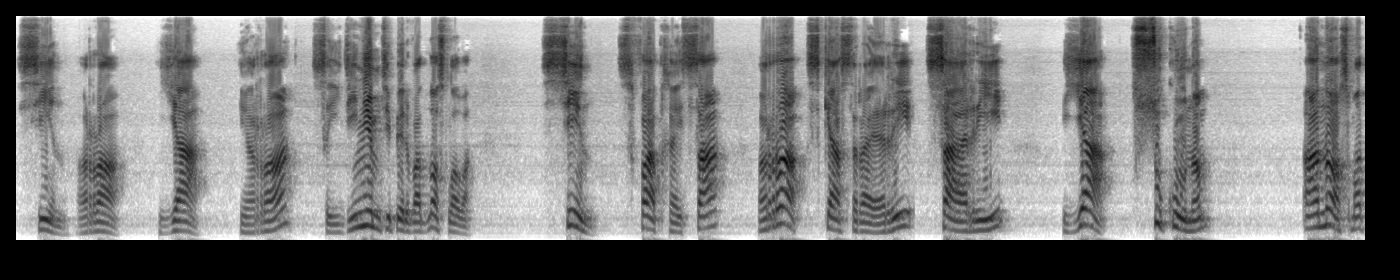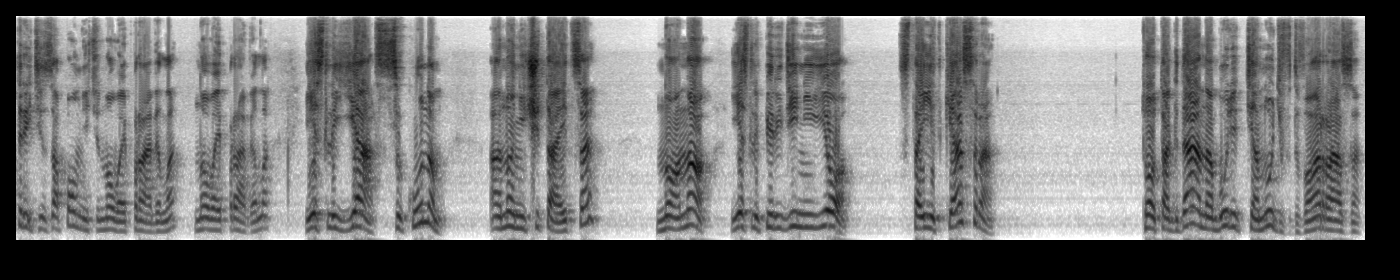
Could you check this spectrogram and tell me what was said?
Син, Ра, Я и Ра соединим теперь в одно слово. Син с фатхой Са, Ра с кясрой Ри, Сари, Я с сукуном. Оно, смотрите, запомните новое правило. Новое правило. Если Я с сукуном, оно не читается, но оно, если впереди нее стоит кясра, то тогда она будет тянуть в два раза.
